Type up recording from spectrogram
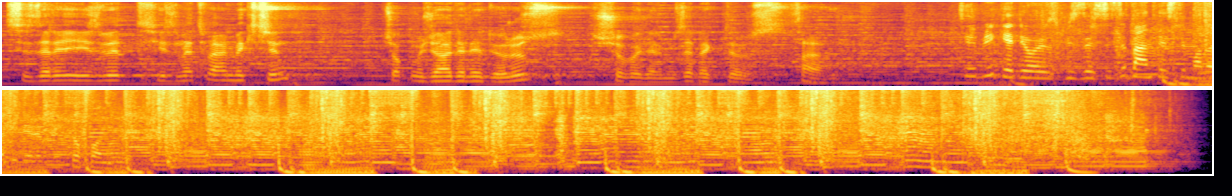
Sizlere iyi hizmet, hizmet vermek için çok mücadele ediyoruz. Şubelerimize bekliyoruz. Sağ olun. Tebrik ediyoruz biz de sizi. Ben teslim alabilirim mikrofonu.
